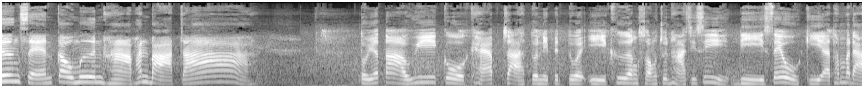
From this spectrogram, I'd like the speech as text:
หนึ่งแสนเก้าหมื่นห้าพันบาทจ้าโตโยต้าวีโกแคปจ้ะ ตัวนี้เป็นตัว E เครื่อง 2.5ซีซีดีเซลเกียร์ธรรมดา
